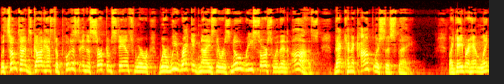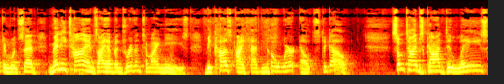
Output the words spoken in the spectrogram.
But sometimes God has to put us in a circumstance where, where we recognize there is no resource within us that can accomplish this thing. Like Abraham Lincoln once said, many times I have been driven to my knees because I had nowhere else to go. Sometimes God delays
